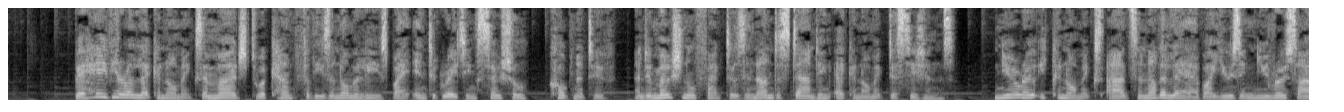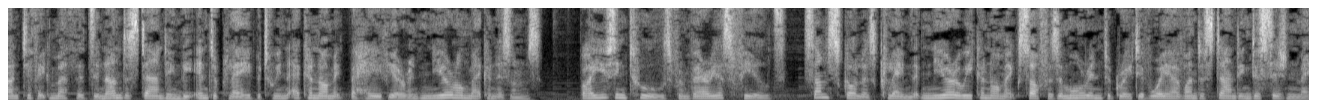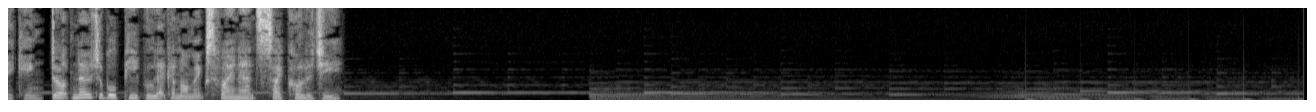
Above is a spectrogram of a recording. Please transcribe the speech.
Behavioral economics emerged to account for these anomalies by integrating social, cognitive, and emotional factors in understanding economic decisions. Neuroeconomics adds another layer by using neuroscientific methods in understanding the interplay between economic behavior and neural mechanisms. By using tools from various fields, some scholars claim that neuroeconomics offers a more integrative way of understanding decision making. Notable people economics finance psychology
